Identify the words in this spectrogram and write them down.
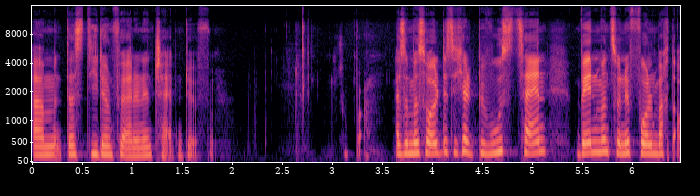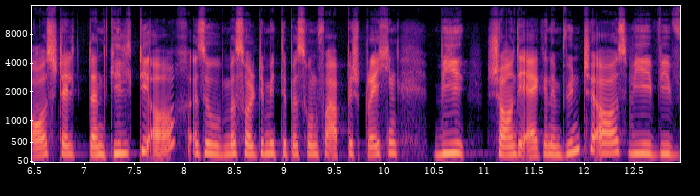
ähm, dass die dann für einen entscheiden dürfen. Super. Also man sollte sich halt bewusst sein, wenn man so eine Vollmacht ausstellt, dann gilt die auch. Also man sollte mit der Person vorab besprechen, wie schauen die eigenen Wünsche aus, wie, wie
